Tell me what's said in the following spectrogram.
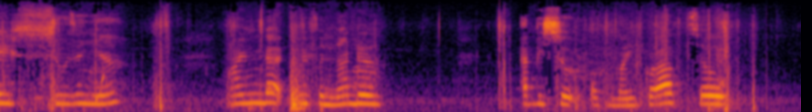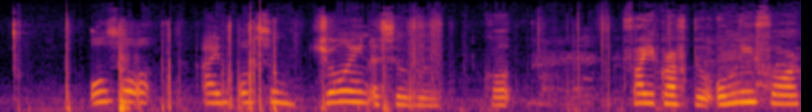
Guys, Susan here. I'm back with another episode of Minecraft. So, also, I'm also joined a server called Firecraft. Firecrafter, only for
